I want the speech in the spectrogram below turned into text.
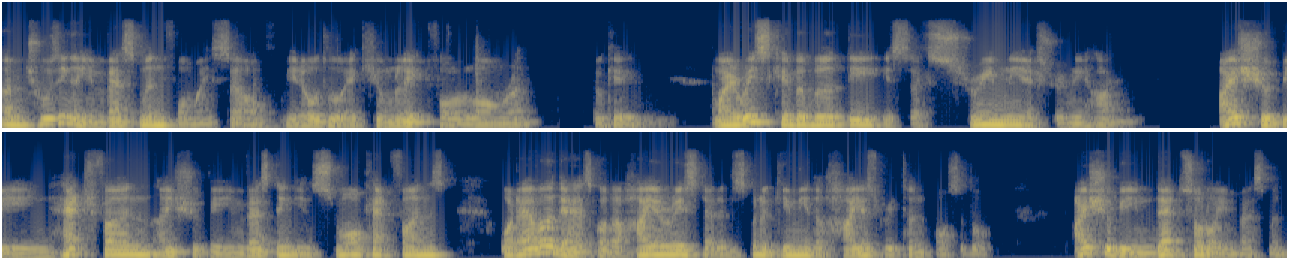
am choosing an investment for myself, you know, to accumulate for a long run. Okay. My risk capability is extremely, extremely high. I should be in hedge fund, I should be investing in small cap funds, whatever that has got a higher risk that is going to give me the highest return possible. I should be in that sort of investment,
